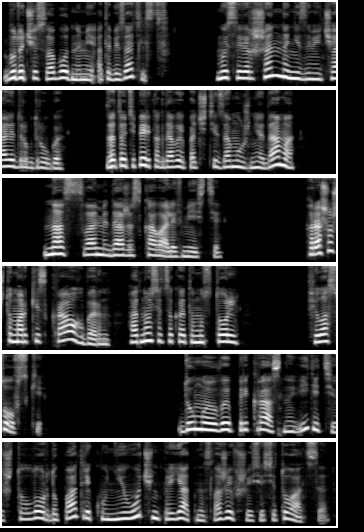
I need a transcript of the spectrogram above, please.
Будучи свободными от обязательств, мы совершенно не замечали друг друга. Зато теперь, когда вы почти замужняя дама, нас с вами даже сковали вместе. Хорошо, что маркиз Краухберн относится к этому столь философски. Думаю, вы прекрасно видите, что лорду Патрику не очень приятна сложившаяся ситуация —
